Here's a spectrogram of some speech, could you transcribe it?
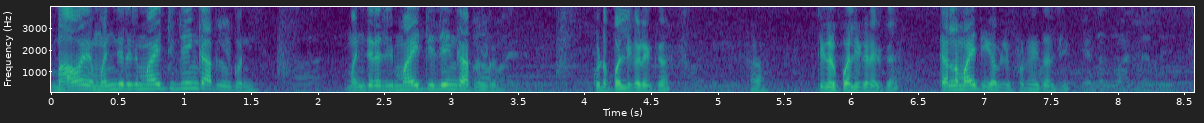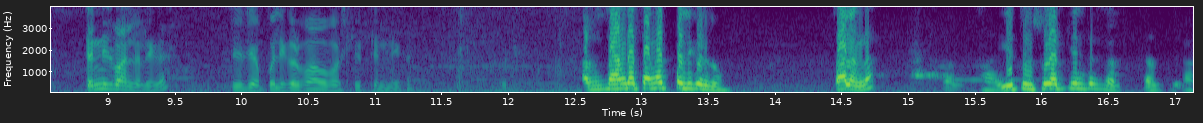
भावा आहे मंदिराची माहिती देईन का आपल्याला कोणी? मंदिराची माहिती देईन का आपल्याला कोणी? कुठं पलीकडे का? हां. तिकडे पलीकडे का? त्याला माहिती का आपली पूर्ण इथलची त्यांनीच बांधलेलं आहे. का? ते जे पलीकडे बाबा बसले त्यांनी का? असं सांगत सांगत पलीकडे जाऊ चालेल ना? हा इथून सुरुवात केली तर. हा.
